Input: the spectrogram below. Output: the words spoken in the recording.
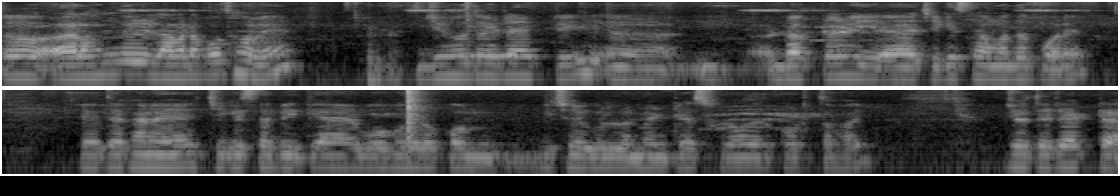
তো আলহামদুলিল্লাহ আমরা প্রথমে, যেহেতু এটা একটি ডক্টরি চিকিৎসার মধ্যে পড়ে যেহেতু এখানে চিকিৎসা বিজ্ঞানের বহু রকম বিষয়গুলো মেনটেন্স করে আমাদের করতে হয়। যেহেতু এটা একটা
